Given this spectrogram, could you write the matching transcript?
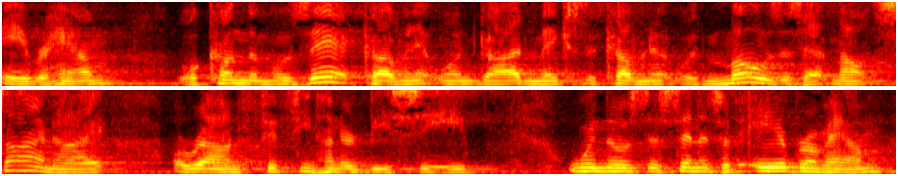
Abraham, will come the Mosaic covenant when God makes the covenant with Moses at Mount Sinai around 1500 BC, when those descendants of Abraham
